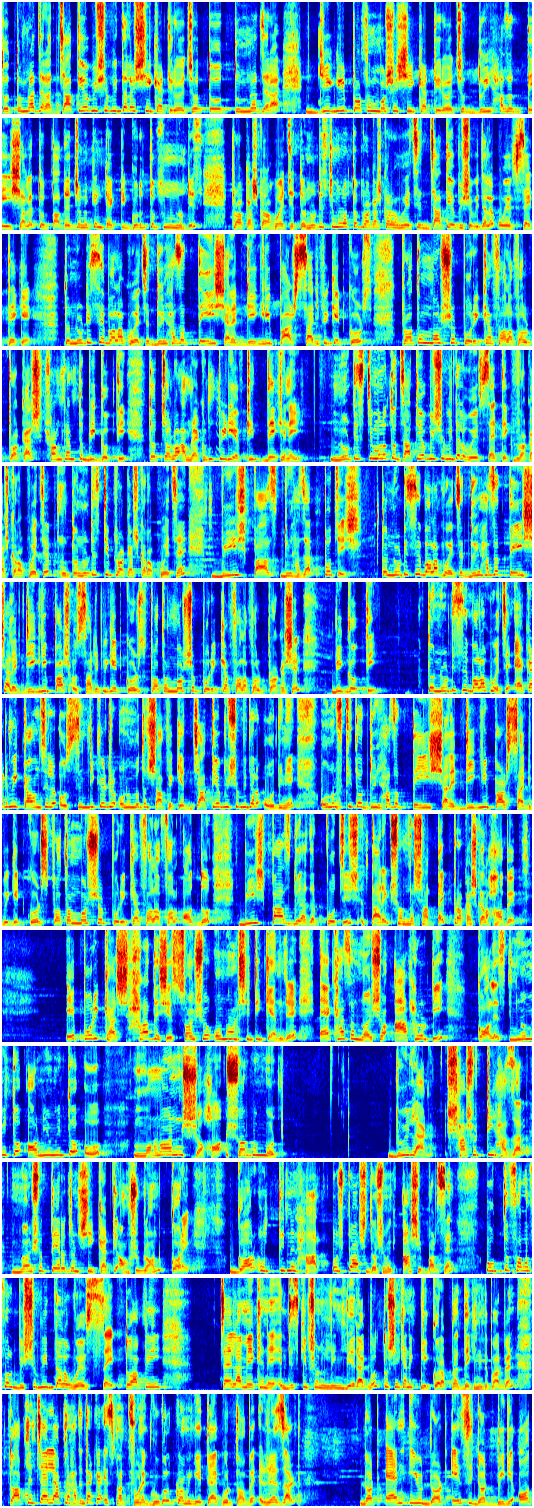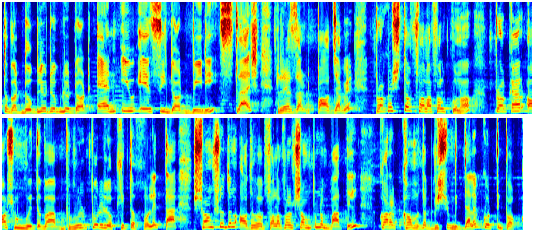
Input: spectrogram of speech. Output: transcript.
তো তোমরা যারা জাতীয় বিশ্ববিদ্যালয়ের শিক্ষার্থী রয়েছো, তো তোমরা যারা ডিগ্রি প্রথম বর্ষের শিক্ষার্থী রয়েছো দুই হাজার তেইশ সালে, তো তাদের জন্য কিন্তু একটি গুরুত্বপূর্ণ নোটিশ প্রকাশ করা হয়েছে। তো নোটিশটি মূলত প্রকাশ করা হয়েছে জাতীয় বিশ্ববিদ্যালয় ওয়েবসাইট থেকে। তো নোটিশে বলা হয়েছে দুই হাজার তেইশ সালে ডিগ্রি পাস সার্টিফিকেট কোর্স প্রথম বর্ষ পরীক্ষা ফলাফল প্রকাশ সংক্রান্ত বিজ্ঞপ্তি। তো চলো আমরা এখন পিডিএফটি দেখে নেই। নোটিশটি মূলত জাতীয় বিশ্ববিদ্যালয় ওয়েবসাইট থেকে প্রকাশ করা হয়েছে। তো নোটিশটি প্রকাশ করা হয়েছে বিশ পাঁচ দুই হাজার পঁচিশ। তো নোটিশে বলা হয়েছে দুই হাজার তেইশ সালে ডিগ্রি পাস ও সার্টিফিকেট কোর্স প্রথম বর্ষ পরীক্ষা ফলাফল প্রকাশের বিজ্ঞপ্তি। তো নোটিশে বলা হয়েছে, একাডেমিক কাউন্সিলর ও সিন্ডিকেটের অনুমোদন সাপেক্ষে জাতীয় বিশ্ববিদ্যালয়ের অধীনে অনুষ্ঠিত দুই হাজার তেইশ সালে ডিগ্রি পাস সার্টিফিকেট কোর্স প্রথম বর্ষ পরীক্ষা ফলাফল অদ্য বিশ পাঁচ দুই তারিখ সন্ধ্যা সাতটায় প্রকাশ করা হবে। এ পরীক্ষা সারা দেশে ছয়শো উনআশিটি কেন্দ্রে এক হাজার নয়শো আঠারোটি কলেজ নিয়মিত, অনিয়মিত ও মনোনয়ন সহ সর্বমোট দুই লাখ সাতষট্টি হাজার নয়শো তেরো জন শিক্ষার্থী অংশগ্রহণ করে। গড় উত্তীর্ণের হার অষ্টআশি দশমিক আশি পার্সেন্ট। উক্ত ফলাফল বিশ্ববিদ্যালয় ওয়েবসাইট, তো আপনি চাইলে আমি এখানে ডিসক্রিপশন লিঙ্ক দিয়ে রাখব, তো সেখানে ক্লিক করে আপনারা দেখে নিতে পারবেন। তো আপনি চাইলে আপনার হাতে থাকা স্মার্টফোনে গুগল ক্রমে গিয়ে টাইপ করতে হবে result dot N U dot AC dot BD অথবা W W dot N U AC dot BD slash result পাওয়া যাবে। প্রকাশিত ফলাফল কোনো প্রকার অসংগঠিত বা ভুল পরিলক্ষিত হলে তা সংশোধন অথবা ফলাফল সম্পূর্ণ বাতিল করার ক্ষমতা বিশ্ববিদ্যালয় কর্তৃপক্ষ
